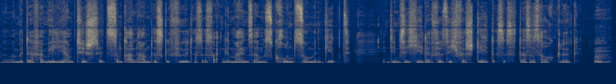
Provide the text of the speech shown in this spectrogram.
Wenn man mit der Familie am Tisch sitzt und alle haben das Gefühl, dass es ein gemeinsames Grundsummen gibt, in dem sich jeder für sich versteht, das ist, das ist auch Glück. Mhm.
